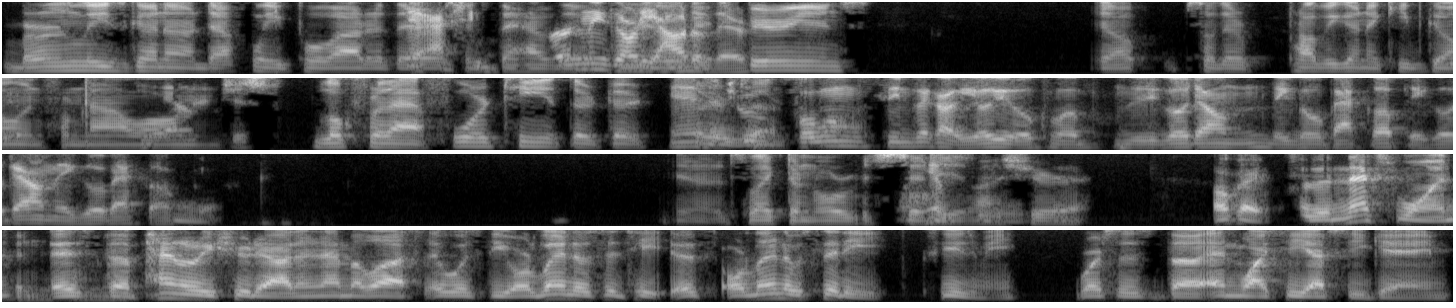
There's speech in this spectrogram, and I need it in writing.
Burnley's gonna definitely pull out of there Yeah, actually, since they have Burnley's the already out League of there. experience. Yep. So they're probably gonna keep going from now Yeah. on and just look for that 14th or thir- Yeah, it's true. 13th. Fulham seems like a yo-yo club. They go down, they go back up. They go down, they go back up. Yeah, it's like the Norwich City Absolutely, last year. yeah. Okay, so the next one is the penalty shootout in MLS. It was the Orlando City, it's Orlando City, excuse me, versus the NYCFC game,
